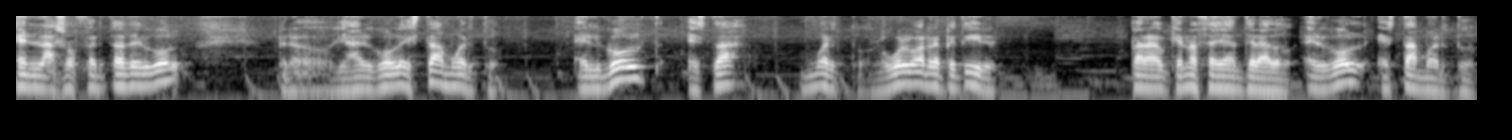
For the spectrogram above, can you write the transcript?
en las ofertas del Gol, pero ya el Gol está muerto. El Gold está muerto. Lo vuelvo a repetir para el que no se haya enterado. El Gol está muerto.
